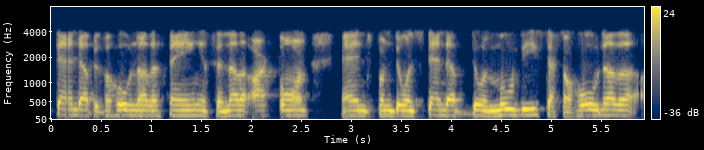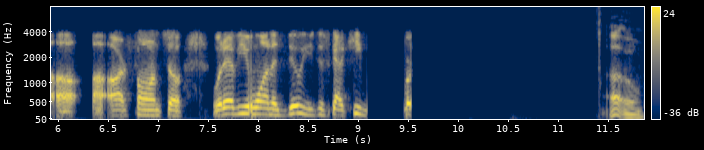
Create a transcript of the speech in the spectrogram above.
stand up is a whole other thing. It's another art form, and from doing stand up, doing movies, that's a whole other uh, uh, art form. So whatever you want to do, you just got to keep. Uh oh.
